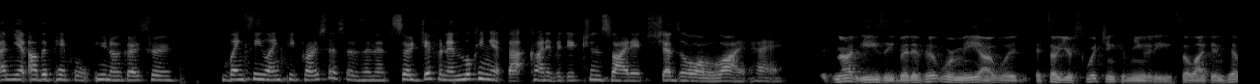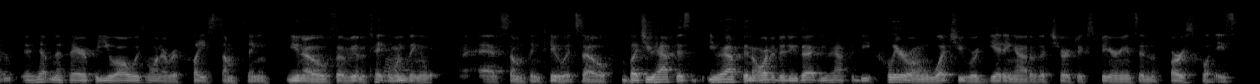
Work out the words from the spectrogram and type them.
And yet other people, you know, go through lengthy, lengthy processes, and it's so different. And looking at that kind of addiction side, it sheds a lot of light. Hey. It's not easy, but if it were me, I would. So you're switching communities. So like in, hyp, in hypnotherapy, you always want to replace something, you know. So if you're going to take mm. one thing away, add something to it. So, but you have to, you have to, in order to do that, you have to be clear on what you were getting out of the church experience in the first place.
